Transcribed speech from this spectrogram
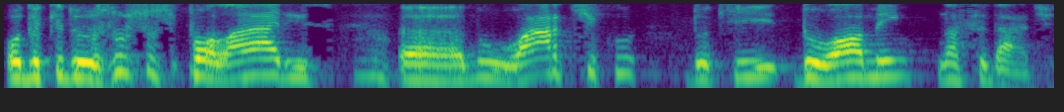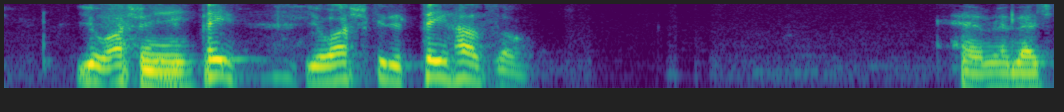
ou do que dos ursos polares uh, no Ártico do que do homem na cidade. E eu acho, que ele tem, eu acho que ele tem razão. É verdade.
